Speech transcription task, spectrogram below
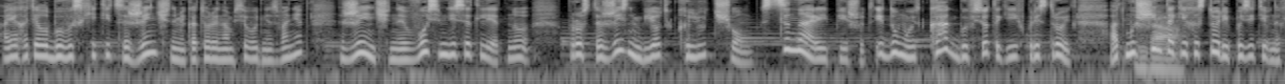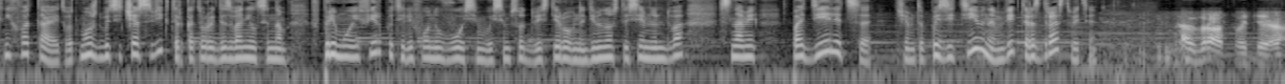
А я хотела бы восхититься женщинами, которые нам сегодня звонят. Женщины 80 лет, но просто жизнь бьет ключом. Сценарий пишут и думают, как бы все-таки их пристроить. От мужчин да. таких историй позитивных не хватает. Вот, может быть, сейчас Виктор, который дозвонился нам в прямой эфир по телефону 8 800 200 ровно 9702, с нами поделится чем-то позитивным. Виктор, здравствуйте. Здравствуйте.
